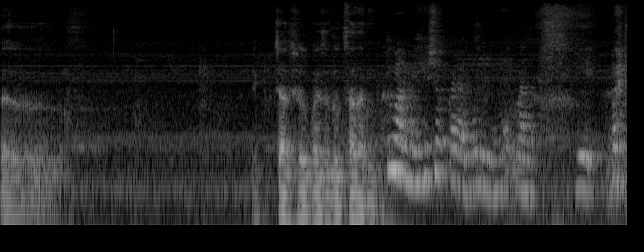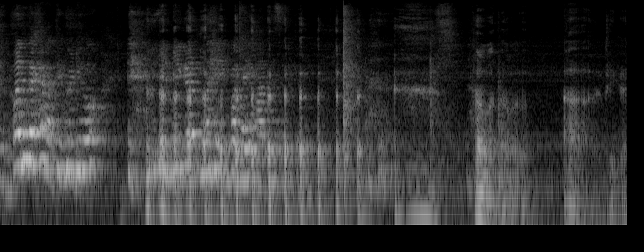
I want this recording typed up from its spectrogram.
तर चारशे रुपयाचं दूध साधारणतः. तुम्हाला मी हिशोब करायला बोलली नाही मला हे बट- बंद करा ती व्हिडिओ. निघत नाही बघा हे माझं थांबा थांबा. हा ठीक आहे.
